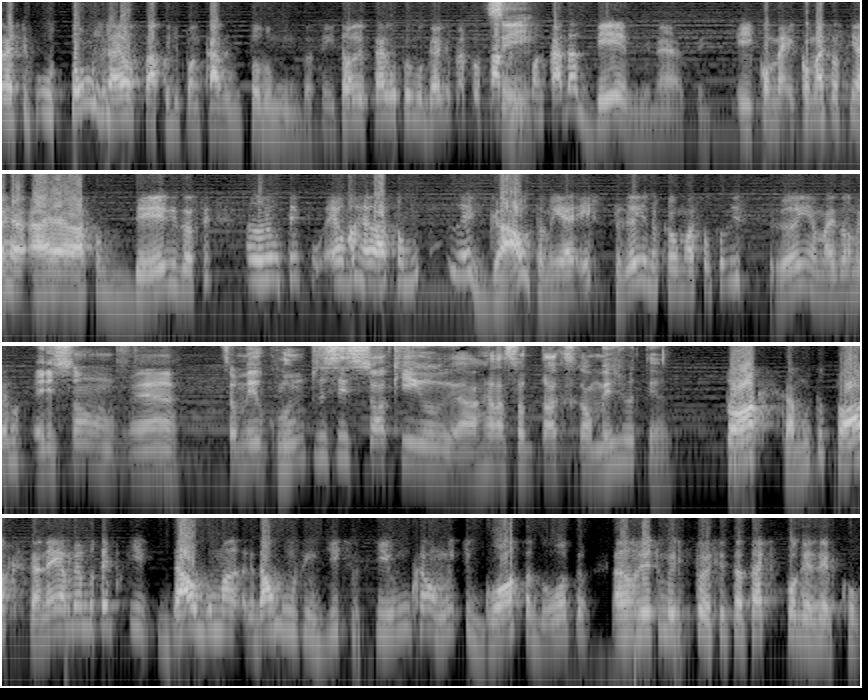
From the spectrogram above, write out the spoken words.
mas, tipo, o Tom já é o saco de pancada de todo mundo, assim. Então ele pega o primo Greg pra ser o saco Sim. de pancada dele, né? Assim. E, come- e começa assim a, re- a relação deles, assim. Mas ao mesmo tempo é uma relação muito legal também. É estranho, né? Que é uma relação toda estranha, mas ao mesmo Eles são, é, são meio cúmplices, só que uma relação tóxica ao mesmo tempo. tóxica, muito tóxica, né? E ao mesmo tempo que dá, alguma, dá alguns indícios que um realmente gosta do outro, mas é um jeito meio distorcido. Tanto é que, por exemplo,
